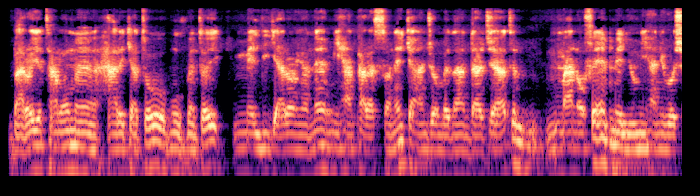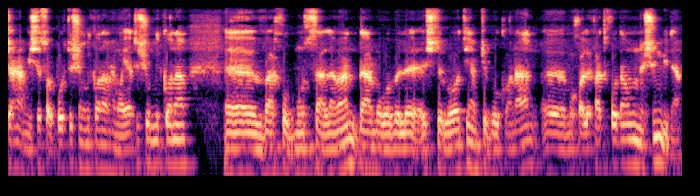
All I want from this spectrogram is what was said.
برای تمام حرکت ها و movement های ملی گرایانه میهن پرستانه که انجام بدن در جهت منافع ملی و میهنی باشه همیشه support شون می‌کنم حمایتشون می‌کنم. و خب مسلما در مقابل اشتباهاتی هم که بکنن مخالفت خودم رو نشون میدم.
